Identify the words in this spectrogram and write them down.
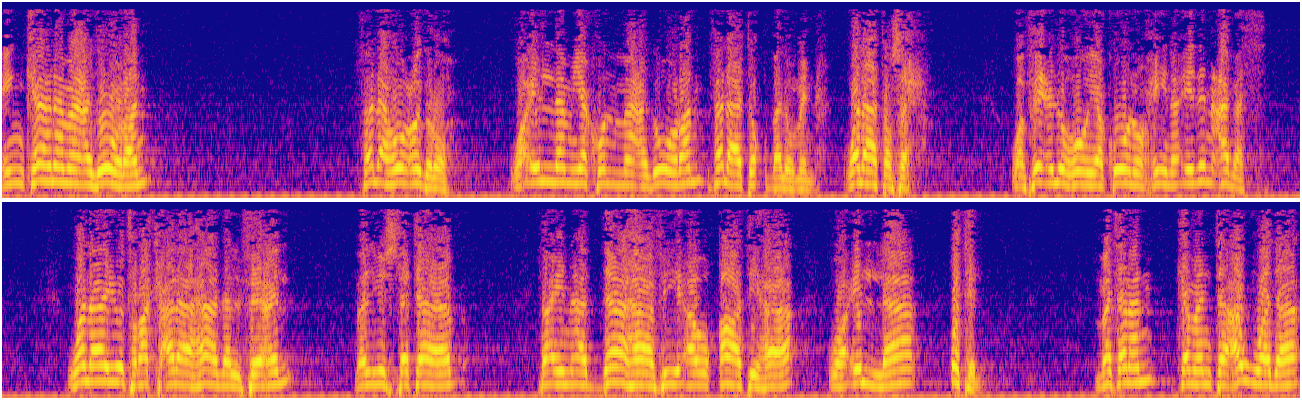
إن كان معذورا فله عذره وإن لم يكن معذورا فلا تقبل منه ولا تصح. وفعله يكون حينئذ عبث. ولا يترك على هذا الفعل بل يستتاب فإن أداها في أوقاتها وإلا قتل. مثلا كمن تعود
